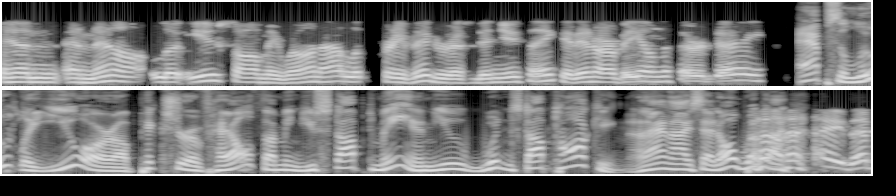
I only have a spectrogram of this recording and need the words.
And and now look, you saw me run. I looked pretty vigorous, didn't you think, at NRB on the third day? Absolutely. You are a picture of health. I mean, you stopped me and you wouldn't stop talking. And I said, "Oh, we got Hey, that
